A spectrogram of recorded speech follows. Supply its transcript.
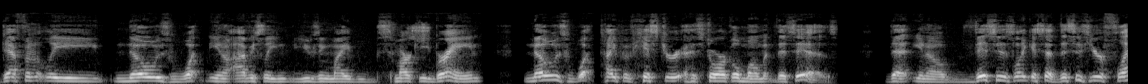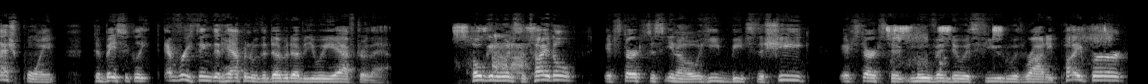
definitely knows what you know. Obviously, using my smarky brain, knows what type of history historical moment this is. That you know, this is like I said, this is your flashpoint to basically everything that happened with the WWE after that. Hogan wins the title. It starts to, you know, he beats the Sheik. It starts to move into his feud with Roddy Piper.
